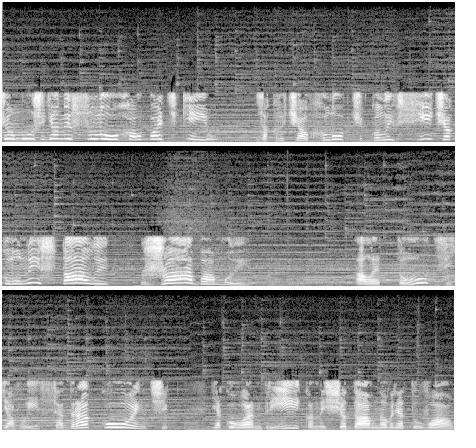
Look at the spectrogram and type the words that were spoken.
чому ж я не слухав батьків? закричав хлопчик, коли всі чаклуни стали жабами. Але тут з'явився дракончик, якого Андрійко нещодавно врятував.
